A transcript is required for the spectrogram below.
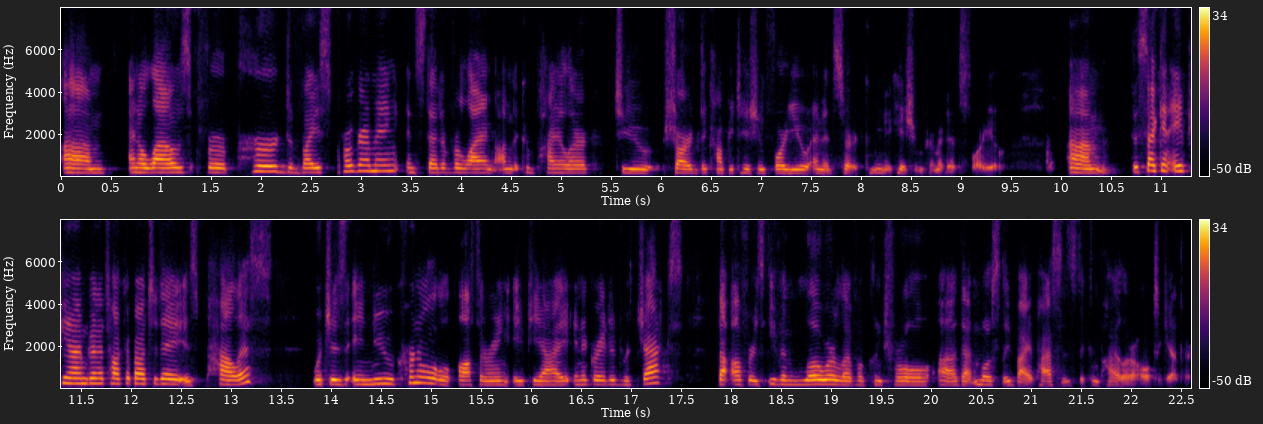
um, and allows for per device programming instead of relying on the compiler to shard the computation for you and insert communication primitives for you. Um, the second API I'm going to talk about today is Pallas, which is a new kernel authoring API integrated with JAX that offers even lower level control uh, that mostly bypasses the compiler altogether.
